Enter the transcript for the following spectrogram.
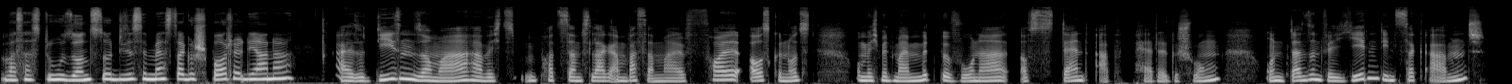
Was hast du sonst so dieses Semester gesportelt, Jana? Also diesen Sommer habe ich Potsdams Lage am Wasser mal voll ausgenutzt und mich mit meinem Mitbewohner aufs Stand-up-Paddle geschwungen. Und dann sind wir jeden Dienstagabend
